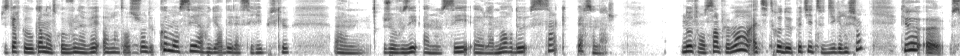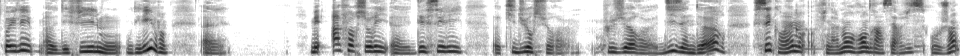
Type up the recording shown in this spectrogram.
J'espère qu'aucun d'entre vous n'avait l'intention de commencer à regarder la série puisque euh, je vous ai annoncé euh, la mort de cinq personnages. Notons simplement, à titre de petite digression, que euh, spoiler des films ou des livres, mais a fortiori des séries qui durent sur plusieurs euh, dizaines d'heures, c'est quand même finalement rendre un service aux gens,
